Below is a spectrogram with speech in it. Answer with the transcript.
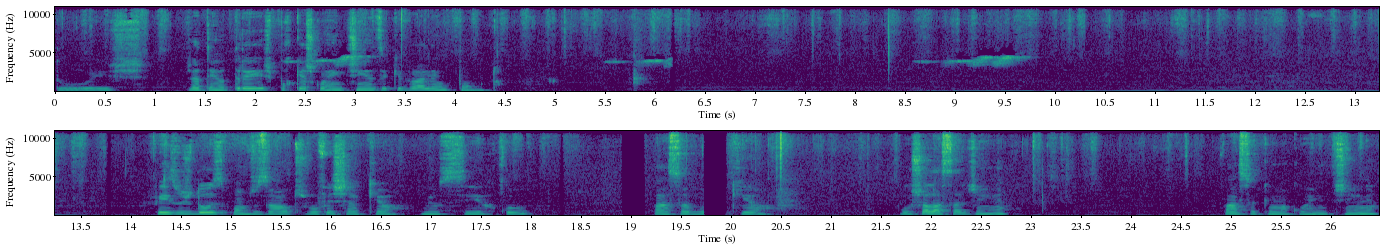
Dois, já tenho três, porque as correntinhas equivalem a um ponto. Fiz os 12 pontos altos, vou fechar aqui, ó, meu círculo. Passo a aqui, ó, puxo a laçadinha, faço aqui uma correntinha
